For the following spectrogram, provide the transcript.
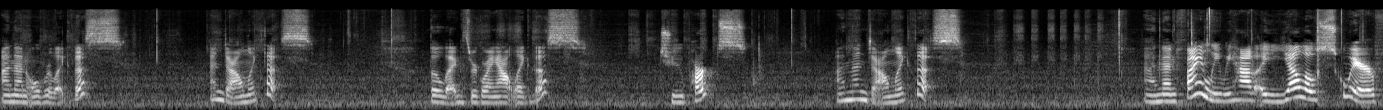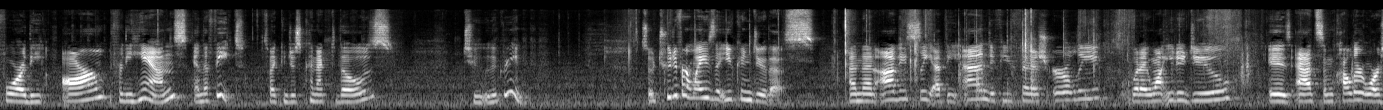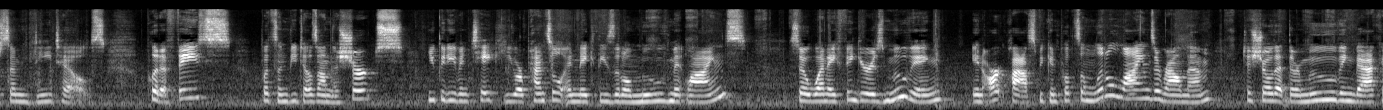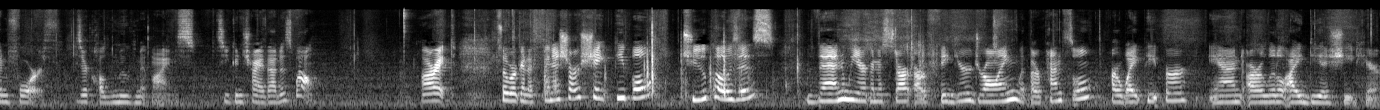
And then over like this, and down like this. The legs are going out like this, two parts, and then down like this. And then finally, we have a yellow square for the arm, for the hands and the feet. So I can just connect those to the green. So two different ways that you can do this. And then obviously at the end, if you finish early, what I want you to do is add some color or some details. Put a face, put some details on the shirts. You could even take your pencil and make these little movement lines. So when a figure is moving in art class, we can put some little lines around them to show that they're moving back and forth. These are called movement lines. So you can try that as well. All right, so we're gonna finish our shape people, two poses. Then we are gonna start our figure drawing with our pencil, our white paper, and our little idea sheet here.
